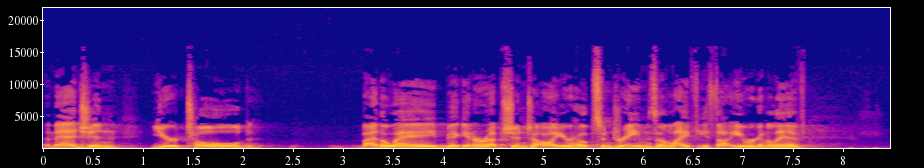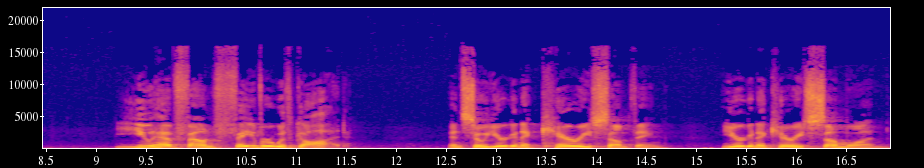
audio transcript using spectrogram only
Imagine you're told, by the way, big interruption to all your hopes and dreams and life you thought you were going to live. You have found favor with God. And so you're going to carry something, you're going to carry someone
